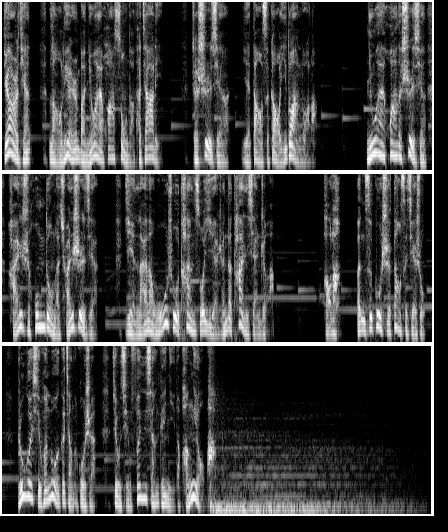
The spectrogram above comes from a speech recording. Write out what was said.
第二天，老猎人把牛爱花送到他家里，这事情也到此告一段落了。牛爱花的事情还是轰动了全世界，引来了无数探索野人的探险者。好了，本次故事到此结束。如果喜欢洛哥讲的故事，就请分享给你的朋友吧。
